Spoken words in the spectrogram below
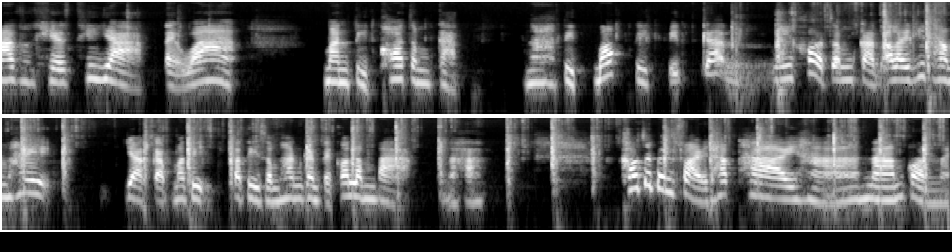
มากๆคือเคสที่อยาก แต่ว่ามันติดข้อจำกัดนะติดบล็อกติดปิดกันมีข้อจำกัดอะไรที่ทำให้ อยากกลับมาติปฏิสัมพันธ์กันแต่ก็ลำบากนะคะ เขาจะเป็นฝ่ายทักทายหาน้ำก่อนไหม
